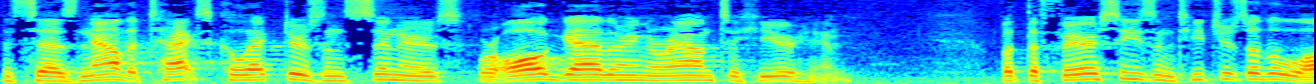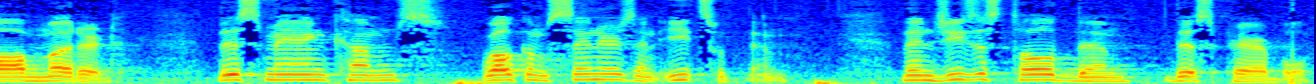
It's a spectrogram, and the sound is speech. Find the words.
It says, Now the tax collectors and sinners were all gathering around to hear him. But the Pharisees and teachers of the law muttered, This man comes, welcomes sinners, and eats with them. Then Jesus told them this parable.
